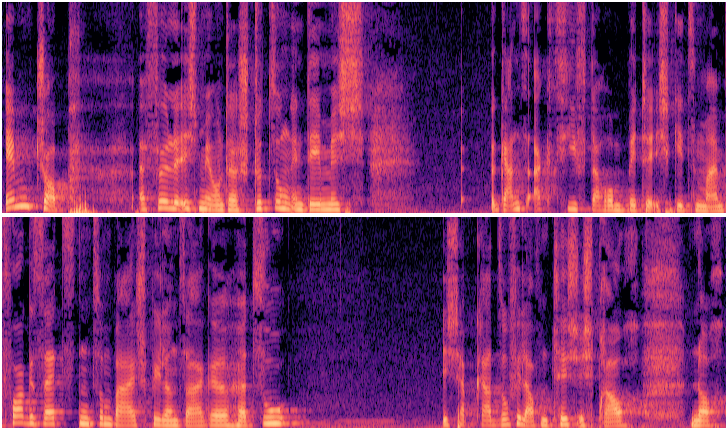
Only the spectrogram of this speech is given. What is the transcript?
Im Job erfülle ich mir Unterstützung, indem ich ganz aktiv darum bitte, ich gehe zu meinem Vorgesetzten zum Beispiel und sage, hör zu, ich habe gerade so viel auf dem Tisch, ich brauche noch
